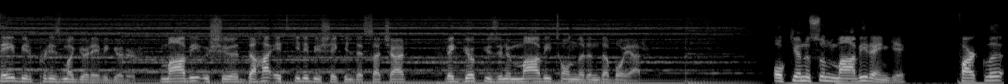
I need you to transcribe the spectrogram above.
dev bir prizma görevi görür. Mavi ışığı daha etkili bir şekilde saçar ve gökyüzünü mavi tonlarında boyar. Okyanusun mavi rengi, farklı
